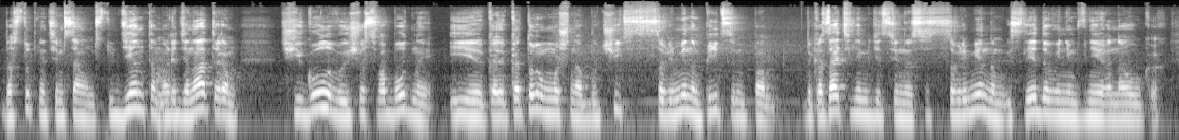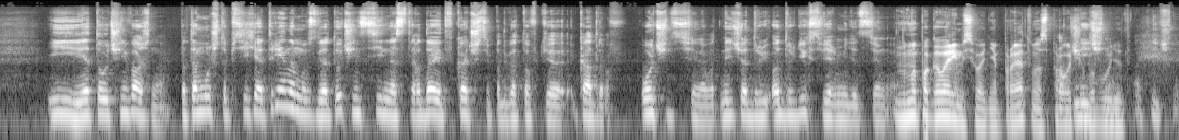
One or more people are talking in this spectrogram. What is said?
Доступно тем самым студентам, ординаторам, чьи головы еще свободны и ко- которым можно обучить современным принципам доказательной медицины, с современным исследованием в нейронауках. И это очень важно, потому что психиатрия, на мой взгляд, очень сильно страдает в качестве подготовки кадров. Очень сильно, в отличие от, от других сфер медицины. Ну, мы поговорим сегодня про это, у нас про учебу Отлично, будет. Отлично.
